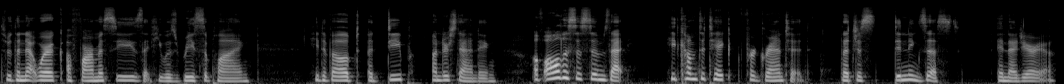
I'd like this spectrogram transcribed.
Through the network of pharmacies that he was resupplying, he developed a deep understanding of all the systems that he'd come to take for granted that just didn't exist in Nigeria.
